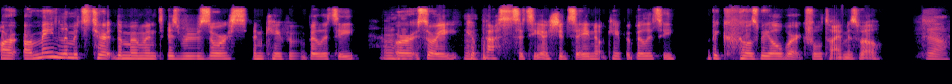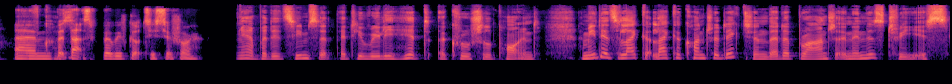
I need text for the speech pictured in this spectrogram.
Our, our main limiter at the moment is resource and capability, mm-hmm. or sorry, mm-hmm. capacity, I should say, not capability, because we all work full time as well. Yeah. Um, but that's where we've got to so far. Yeah, but it seems that, that you really hit a crucial point. I mean, it's like like a contradiction that a branch in industry is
